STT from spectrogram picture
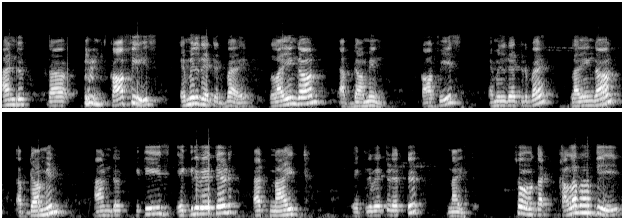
and the cough is ameliorated by lying on abdomen. Cough is ameliorated by lying on abdomen. And it is aggravated at night. Aggravated at night. So the color of the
